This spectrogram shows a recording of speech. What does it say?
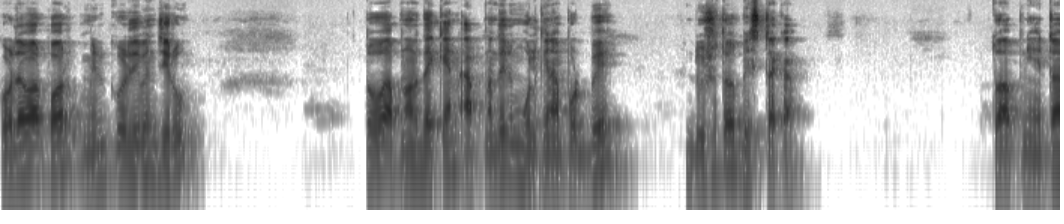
করে দেওয়ার পর মিনিট করে দিবেন জিরো। তো আপনারা দেখেন আপনাদের মূল কেনা পড়বে দুশত বিশ টাকা। তো আপনি এটা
